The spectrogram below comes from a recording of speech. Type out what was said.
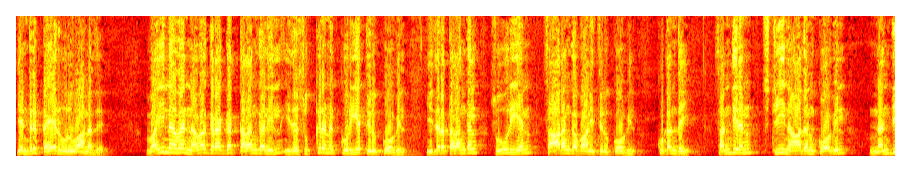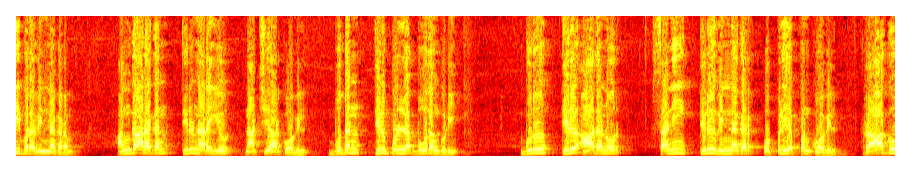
என்று பெயர் உருவானது. வைணவ நவகிரக தலங்களில் இது சுக்கிரனுக்குரிய திருக்கோவில். இதர தலங்கள் சூரியன் சாரங்கபாணி திருக்கோவில். குடந்தை சந்திரன் ஸ்ரீநாதன் கோவில் நந்திபுர விண்ணகரம். அங்காரகன் திருநரையூர் நாச்சியார் கோவில். புதன் திருப்புள்ள பூதங்குடி. குரு திரு ஆதனூர். சனி திருவிண்ணகர் ஒப்பிலியப்பன் கோவில். ராகு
